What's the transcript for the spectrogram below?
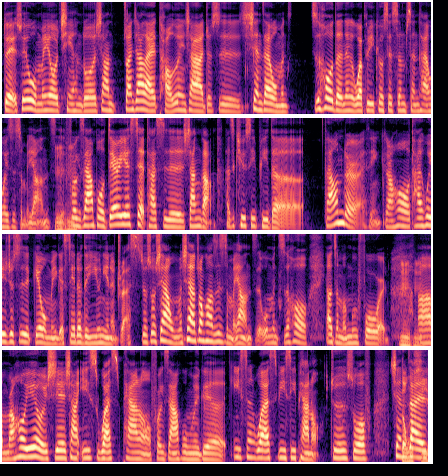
对，所以我们有请很多像专家来讨论一下，就是现在我们之后的那个 Web3 ecosystem 生态会是什么样子。For example, Darius said 他是香港，他是 QCP 的 founder I think，然后他会就是给我们一个 State of the Union address，就说现在我们现在状况是什么样子，我们之后要怎么 move forward。嗯然后也有一些像 East West panel，for example，我们有一个 East and West VC panel，就是说现在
